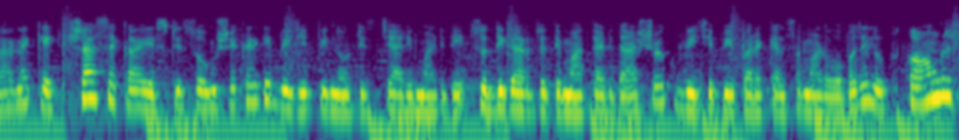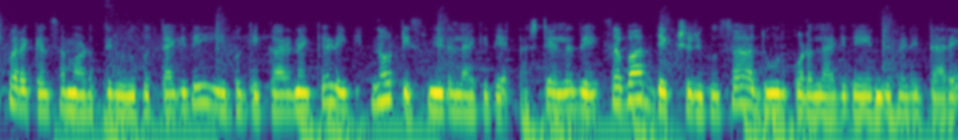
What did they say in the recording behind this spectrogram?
ಕಾರಣಕ್ಕೆ ಶಾಸಕ ಎಸ್ ಟಿ ಸೋಮಶೇಖರ್ಗೆ ಬಿಜೆಪಿ ನೋಟಿಸ್ ಜಾರಿ ಮಾಡಿದೆ. ಸುದ್ದಿಗಾರರ ಜೊತೆ ಮಾತಾಡಿದ ಅಶೋಕ್, ಬಿಜೆಪಿ ಪರ ಕೆಲಸ ಮಾಡುವ ಬದಲು ಕಾಂಗ್ರೆಸ್ ಪರ ಕೆಲಸ ಮಾಡುತ್ತಿರುವುದು ಗೊತ್ತಾಗಿದೆ. ಈ ಬಗ್ಗೆ ಕಾರಣ ಕೇಳಿ ನೋಟಿಸ್ ನೀಡಲಾಗಿದೆ. ಅಷ್ಟೇ ಅಲ್ಲದೆ ಸಭಾಧ್ಯಕ್ಷರಿಗೂ ಸಹ ದೂರು ಕೊಡಲಾಗಿದೆ ಎಂದು ಹೇಳಿದ್ದಾರೆ.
